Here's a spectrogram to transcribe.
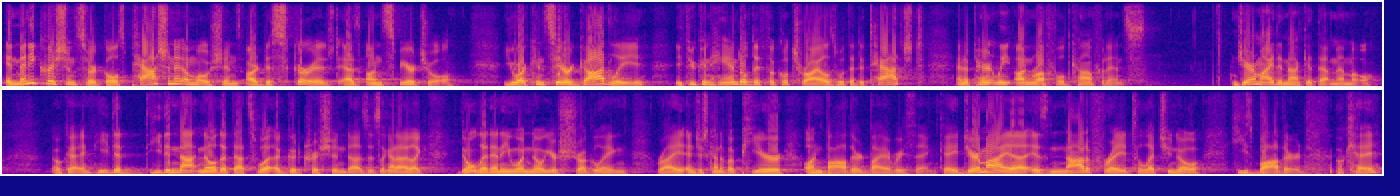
in many Christian circles, passionate emotions are discouraged as unspiritual. You are considered godly if you can handle difficult trials with a detached and apparently unruffled confidence. Jeremiah did not get that memo. Okay, he did. He did not know that that's what a good Christian does. It's like kind of like don't let anyone know you're struggling, right? And just kind of appear unbothered by everything. Okay, Jeremiah is not afraid to let you know he's bothered. Okay,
